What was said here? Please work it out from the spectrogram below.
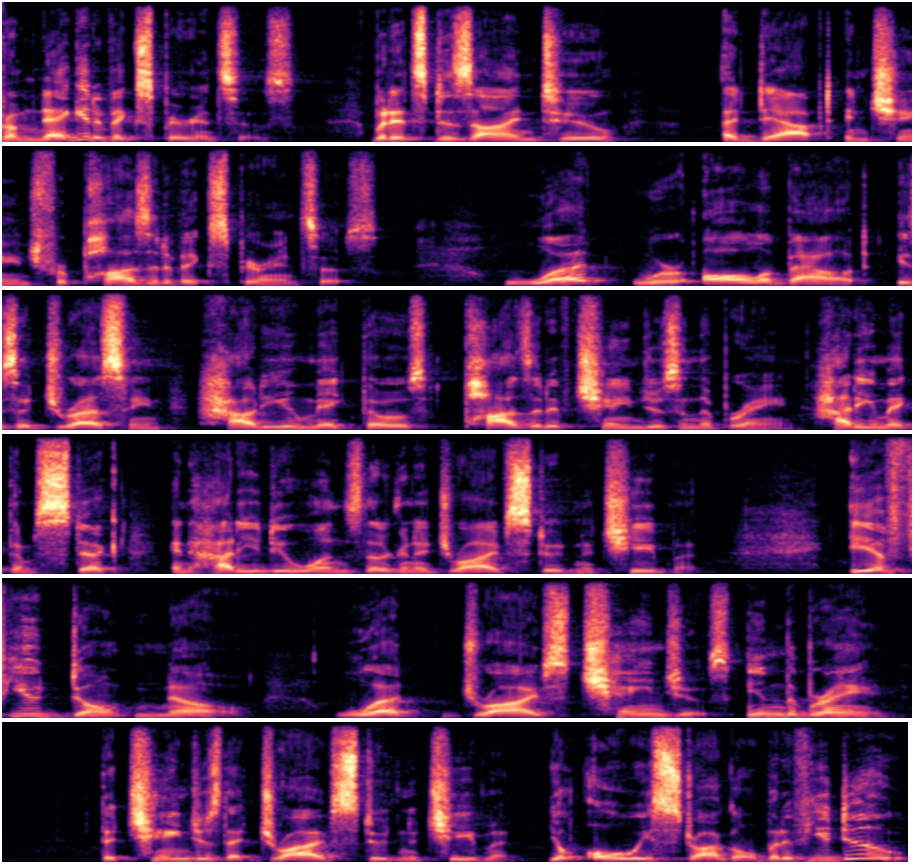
from negative experiences, but it's designed to adapt, and change for positive experiences. What we're all about is addressing how do you make those positive changes in the brain? How do you make them stick? And how do you do ones that are going to drive student achievement? If you don't know what drives changes in the brain, the changes that drive student achievement, you'll always struggle. But if you do,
